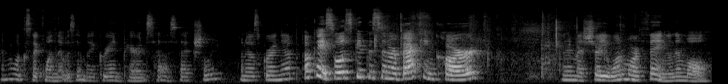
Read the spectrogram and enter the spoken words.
Kind of looks like one that was at my grandparents' house, actually, when I was growing up. Okay, so let's get this in our backing card. And I'm to show you one more thing, and then we'll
